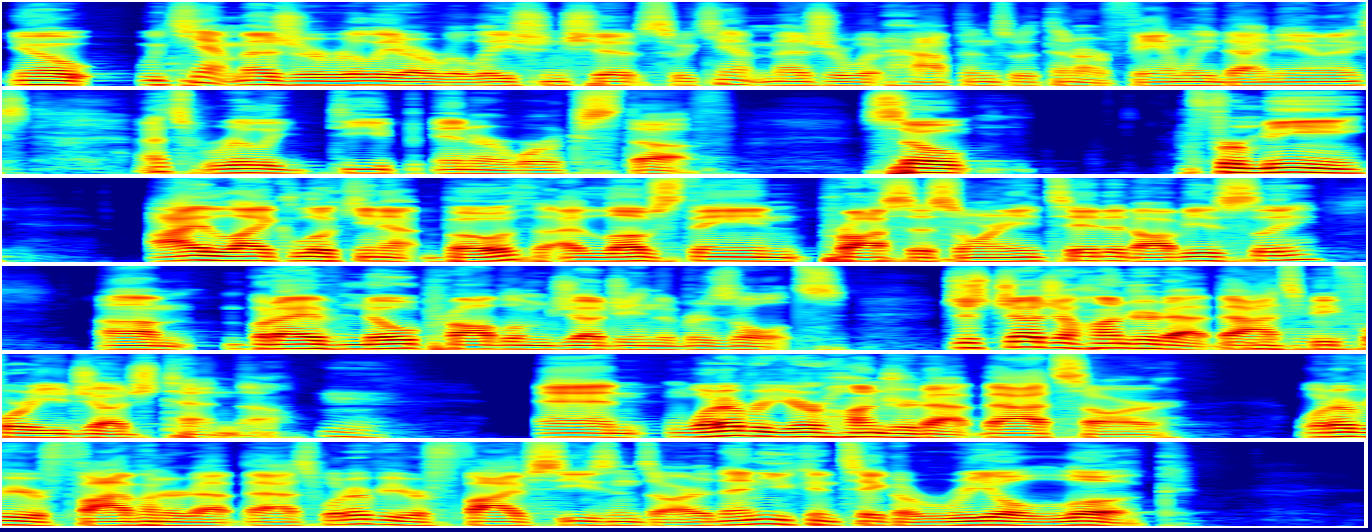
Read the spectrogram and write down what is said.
you know, we can't measure really our relationships. We can't measure what happens within our family dynamics. That's really deep inner work stuff. So for me, I like looking at both. I love staying process orientated, obviously, um, but I have no problem judging the results. Just judge 100 at bats mm-hmm. before you judge 10, though. Mm. And whatever your 100 at bats are, whatever your 500 at bats, whatever your five seasons are, then you can take a real look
